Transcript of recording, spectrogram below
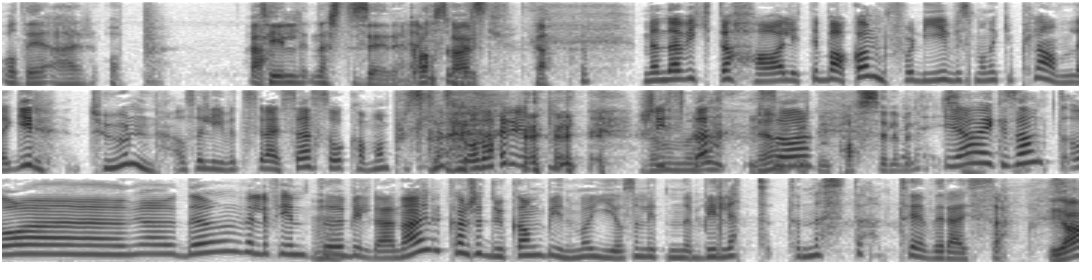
og det er opp. Ja. Til neste serie. Blanke helst. Ja. Men det er viktig å ha litt i bakhånd, fordi hvis man ikke planlegger turen, altså livets reise, så kan man plutselig stå der uten skifte. Ja. Så Uten pass eller billett. ja, ikke sant? Og ja, det er et veldig fint Mm. eh, bilde, Einar. Kanskje du kan begynne med å gi oss en liten billett til neste TV-reise. Ja,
